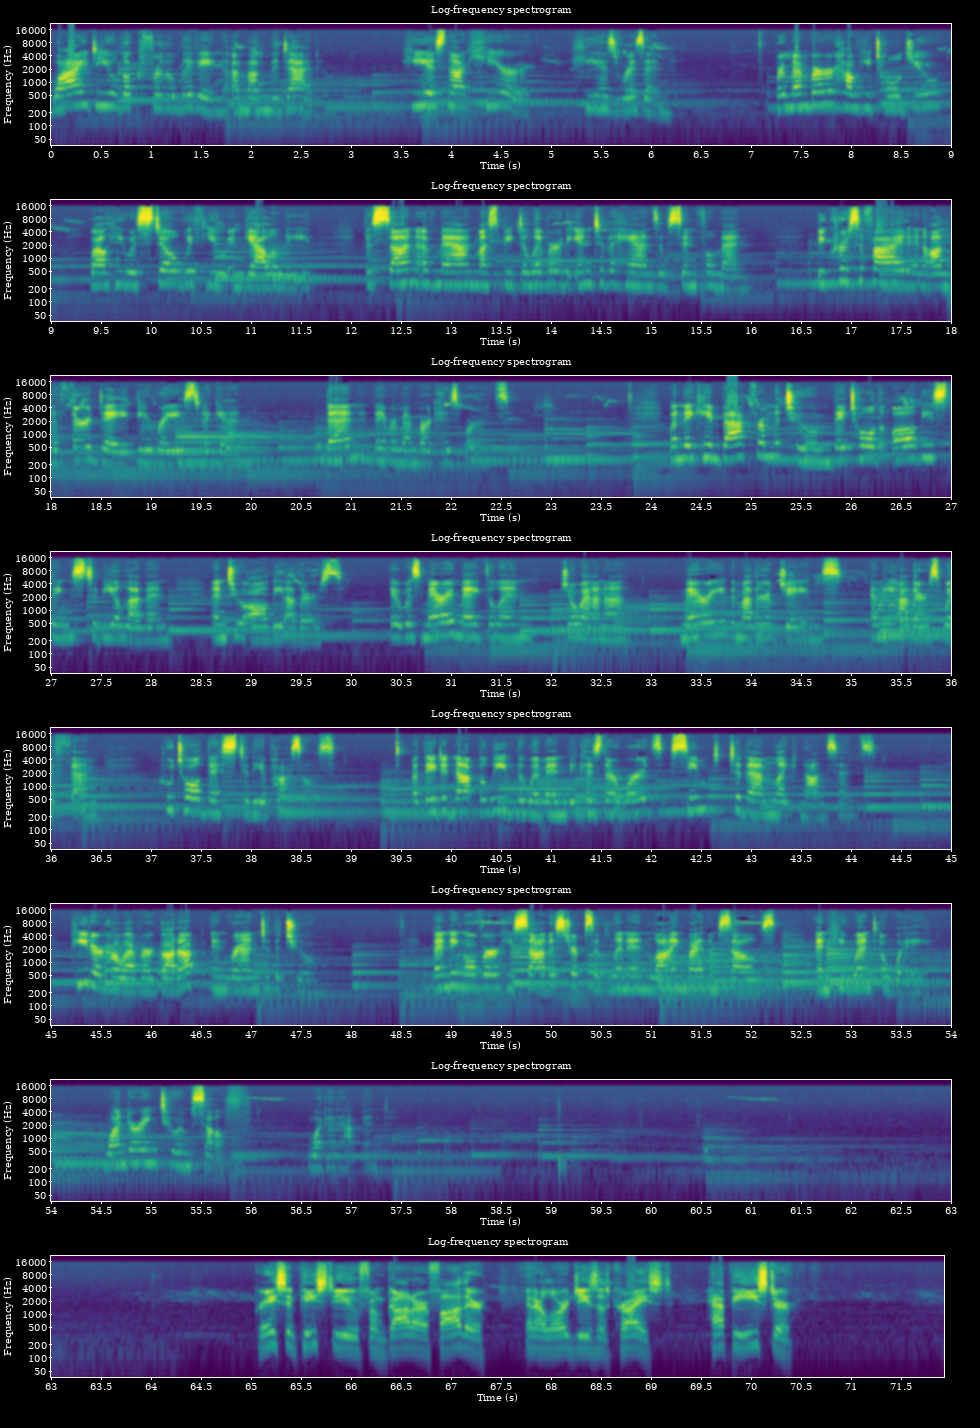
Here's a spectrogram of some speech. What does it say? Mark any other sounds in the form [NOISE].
why do you look for the living among the dead? He is not here, he has risen. Remember how he told you while he was still with you in Galilee the Son of Man must be delivered into the hands of sinful men, be crucified, and on the third day be raised again. Then they remembered his words. When they came back from the tomb, they told all these things to the eleven and to all the others. It was Mary Magdalene, Joanna, Mary the mother of James, and the others with them who told this to the apostles. But they did not believe the women because their words seemed to them like nonsense. Peter, however, got up and ran to the tomb. Bending over, he saw the strips of linen lying by themselves, and he went away, wondering to himself what had happened. Grace and peace to you from God our Father and our Lord Jesus Christ. Happy Easter.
